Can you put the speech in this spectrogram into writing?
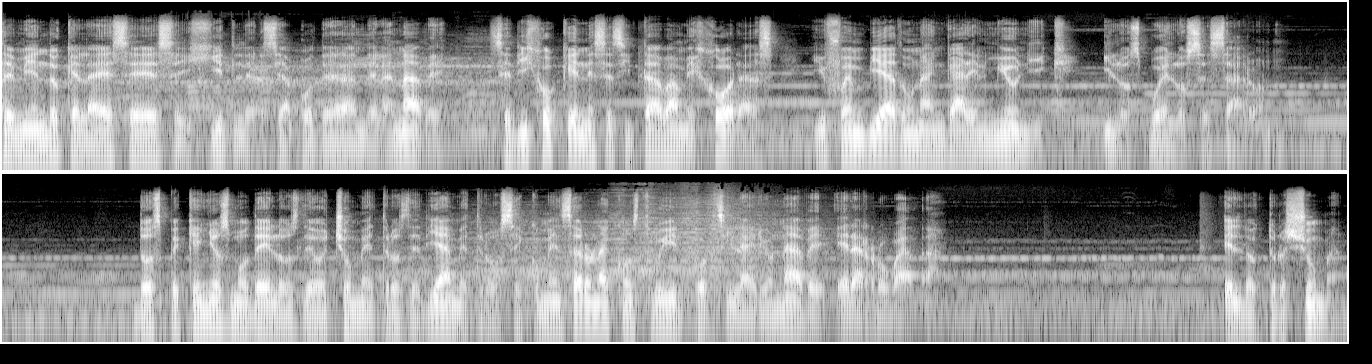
Temiendo que la SS y Hitler se apoderaran de la nave, se dijo que necesitaba mejoras y fue enviado a un hangar en Múnich y los vuelos cesaron. Dos pequeños modelos de 8 metros de diámetro se comenzaron a construir por si la aeronave era robada. El Dr. Schumann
